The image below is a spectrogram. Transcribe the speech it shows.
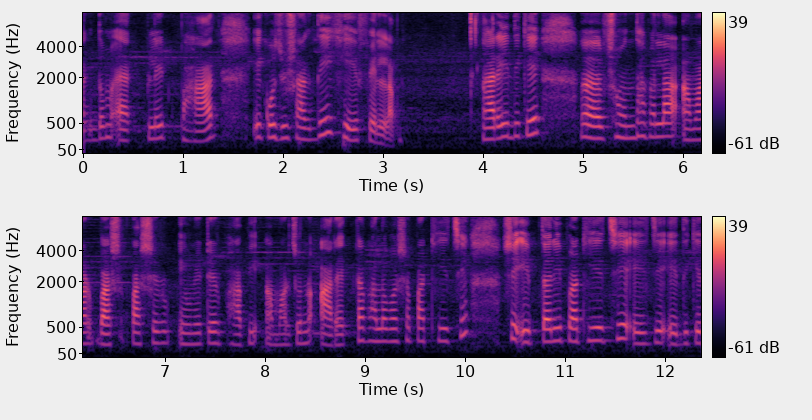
একদম এক প্লেট ভাত এই কচু শাক দিয়ে খেয়ে ফেললাম। আর এইদিকে সন্ধ্যাবেলা আমার পাশের ইউনিটের ভাবি আমার জন্য আরেকটা ভালোবাসা পাঠিয়েছে। সে ইফতারি পাঠিয়েছে, এই যে এদিকে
